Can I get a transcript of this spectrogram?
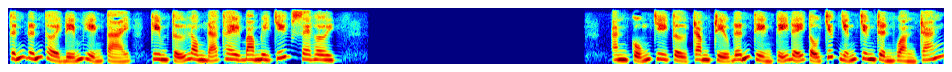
Tính đến thời điểm hiện tại, Kim Tử Long đã thay 30 chiếc xe hơi, anh cũng chi từ trăm triệu đến tiền tỷ để tổ chức những chương trình hoành tráng,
